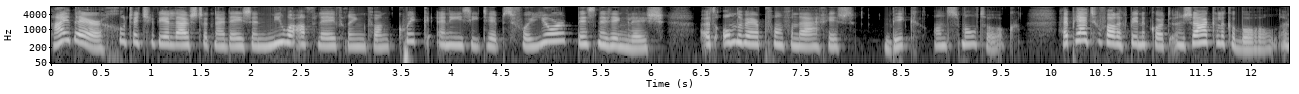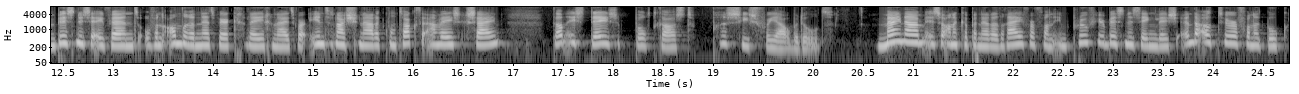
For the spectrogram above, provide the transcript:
Hi there, goed dat je weer luistert naar deze nieuwe aflevering van Quick and Easy Tips for Your Business English. Het onderwerp van vandaag is Big on Small Talk. Heb jij toevallig binnenkort een zakelijke borrel, een business event of een andere netwerkgelegenheid waar internationale contacten aanwezig zijn? Dan is deze podcast precies voor jou bedoeld. Mijn naam is Anneke Panella Drijver van Improve Your Business English en de auteur van het boek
